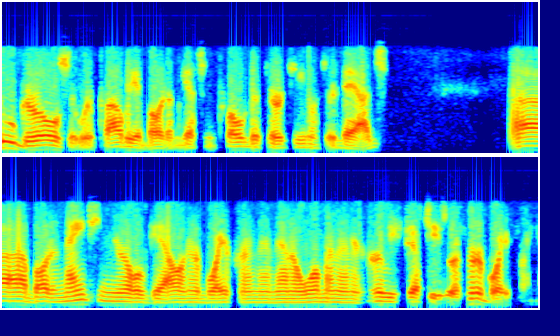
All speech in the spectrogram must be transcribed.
two girls that were probably about, I'm guessing, 12 to 13 with their dads. Uh, about a 19 year old gal and her boyfriend, and then a woman in her early 50s with her boyfriend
